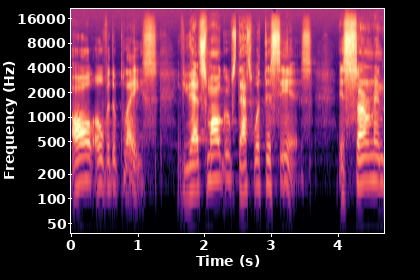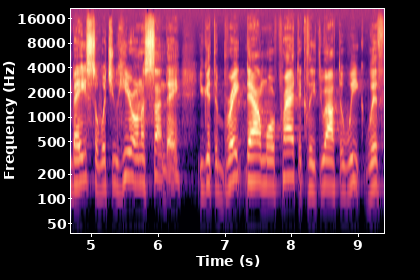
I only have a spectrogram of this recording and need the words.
all over the place. If you had small groups, that's what this is. It's sermon based, so what you hear on a Sunday, you get to break down more practically throughout the week with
